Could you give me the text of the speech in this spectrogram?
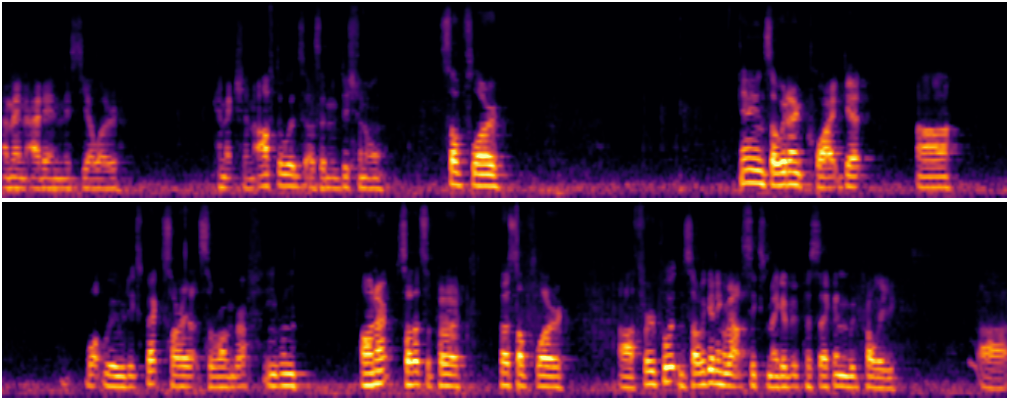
and then add in this yellow connection afterwards as an additional subflow. Okay, and so we don't quite get uh, what we would expect. Sorry, that's the wrong graph even. Oh no, so that's a per, per subflow uh, throughput, and so we're getting about six megabit per second. We'd probably, uh,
